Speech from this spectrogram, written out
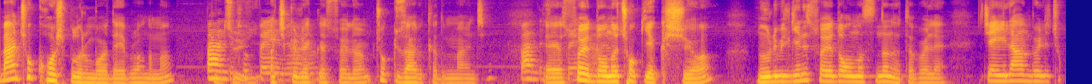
ben çok hoş bulurum bu arada Ebru Hanım'ı. Ben de Açık- çok beğeniyorum. Açık yürekle söylüyorum. Çok güzel bir kadın bence. Ben de çok Ee, soyadı ona çok yakışıyor. Nuri Bilge'nin soyadı olmasından öte böyle Ceylan böyle çok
